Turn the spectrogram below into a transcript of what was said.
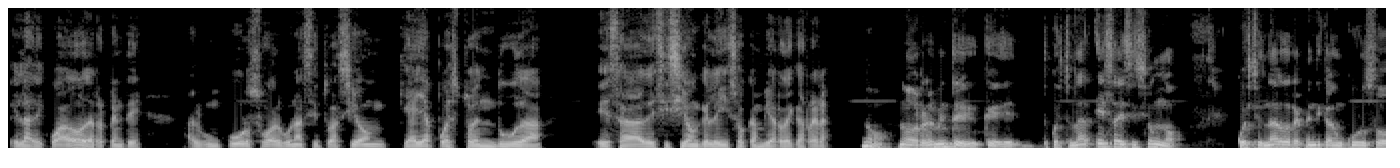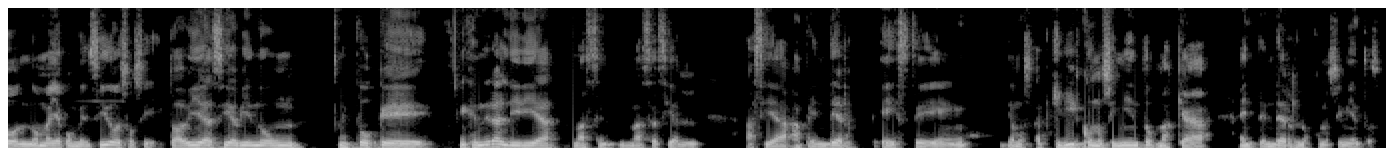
el adecuado? De repente, algún curso, alguna situación que haya puesto en duda esa decisión que le hizo cambiar de carrera? No, no, realmente que cuestionar esa decisión no. Cuestionar de repente que algún curso no me haya convencido, eso sí. Todavía sigue habiendo un enfoque en general diría más, más hacia, el, hacia aprender, este, digamos, adquirir conocimientos más que a, entender los conocimientos.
